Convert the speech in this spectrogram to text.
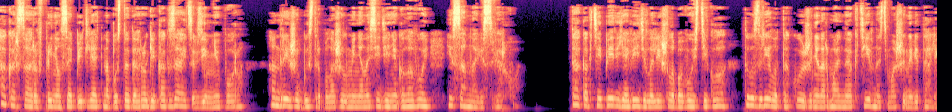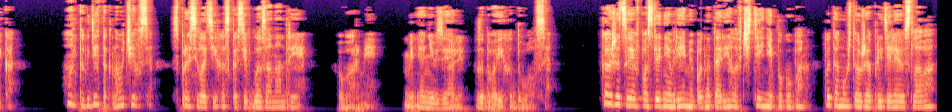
а Корсаров принялся петлять на пустой дороге, как зайцы в зимнюю пору. Андрей же быстро положил меня на сиденье головой и сам навис сверху. Так как теперь я видела лишь лобовое стекло, то узрела такую же ненормальную активность машины Виталика. «Он-то где так научился?» – спросила тихо, скосив глаза на Андрея. «В армии. Меня не взяли, за двоих отдувался». Кажется, я в последнее время поднаторела в чтении по губам, потому что уже определяю слова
